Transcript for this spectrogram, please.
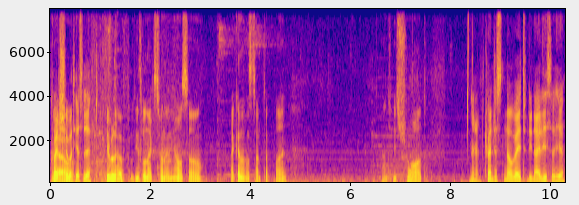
quite Yeah. sure what he has left. He will have lethal next turn anyhow, so I can understand that play. And he's short. Yeah, Quent has no way to deny lethal here.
